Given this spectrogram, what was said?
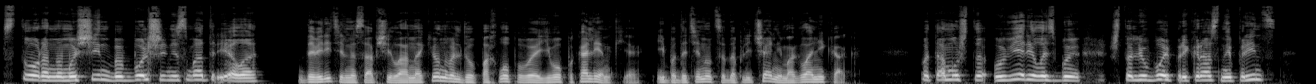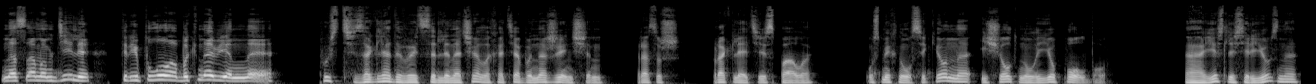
в сторону мужчин бы больше не смотрела», доверительно сообщила она Кенвальду, похлопывая его по коленке, ибо дотянуться до плеча не могла никак. «Потому что уверилась бы, что любой прекрасный принц на самом деле трепло обыкновенное». «Пусть заглядывается для начала хотя бы на женщин, раз уж проклятие спало», усмехнулся Кенна и щелкнул ее по лбу. А если серьезно,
